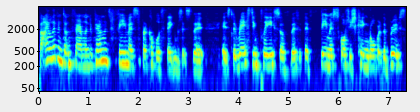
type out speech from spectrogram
But I live in Dunfermline. Dunfermline's famous for a couple of things. It's the it's the resting place of the, the famous Scottish King Robert the Bruce.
